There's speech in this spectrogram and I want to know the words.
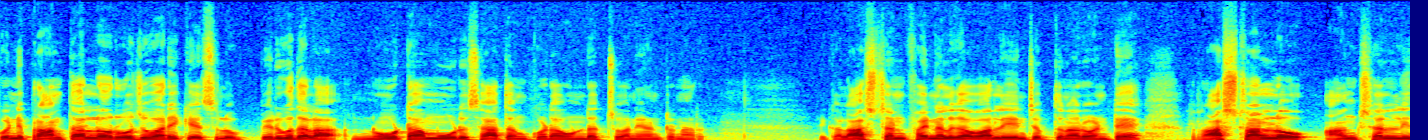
కొన్ని ప్రాంతాల్లో రోజువారీ కేసులు పెరుగుదల నూట మూడు శాతం కూడా ఉండొచ్చు అని అంటున్నారు. ఇక లాస్ట్ అండ్ ఫైనల్గా వాళ్ళు ఏం చెప్తున్నారు అంటే రాష్ట్రాల్లో ఆంక్షల్ని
